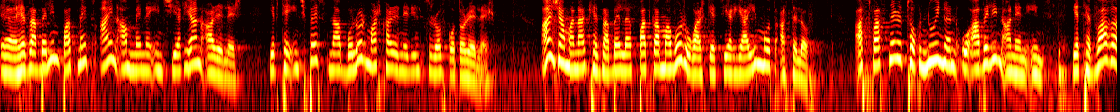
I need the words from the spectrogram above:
Հեզաբելին պատմեց այն ամենը, ինչ Եղիան արել էր, եւ թե ինչպես նա բոլոր մարգարեներին սրով կոտորել էր։ Այն ժամանակ Հեզաբելը պատկամավոր ուղարկեց Եղիայի մոտ ասելով. Ացվածները թող նույնն ու ավելին անեն ինձ, եթե վաղը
